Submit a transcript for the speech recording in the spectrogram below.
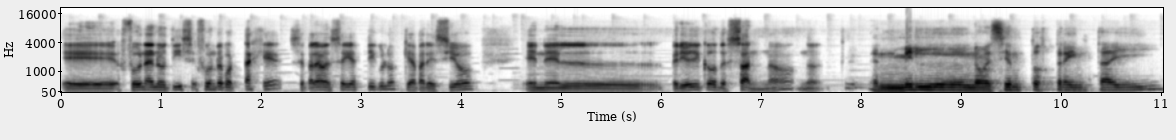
eh, fue una noticia, fue un reportaje separado en seis artículos que apareció en el periódico The Sun, ¿no? no. En 1930 y...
